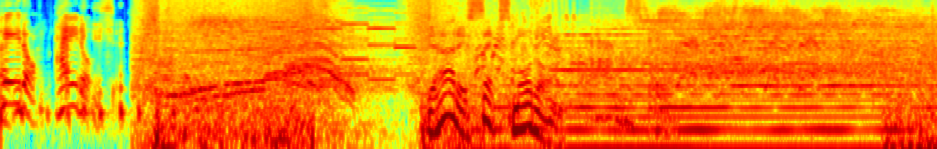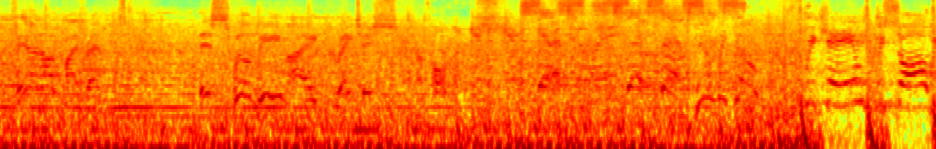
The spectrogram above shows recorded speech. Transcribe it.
Hej då! Hej då. Det här är sex morgon. Fear not, my friends. This will be my greatest performance. Six, six, six. Here we go. We came, we saw, we.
